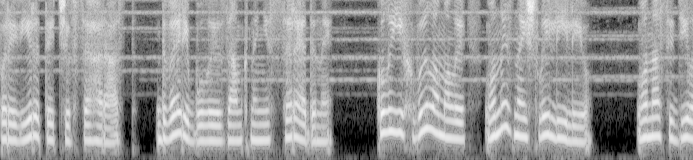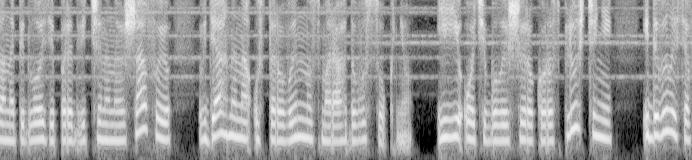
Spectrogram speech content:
перевірити, чи все гаразд. Двері були замкнені зсередини. Коли їх виламали, вони знайшли Лілію. Вона сиділа на підлозі перед відчиненою шафою, вдягнена у старовинну смарагдову сукню. Її очі були широко розплющені і дивилися в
